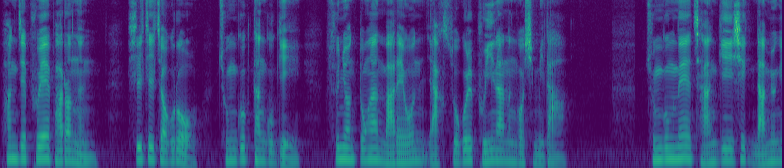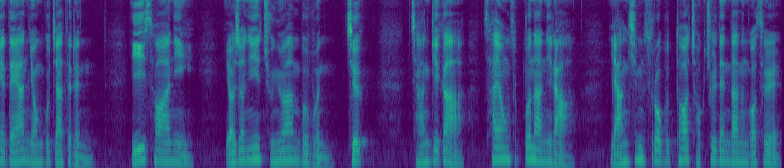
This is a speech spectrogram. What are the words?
황제프의 발언은 실질적으로 중국 당국이 수년 동안 말해온 약속을 부인하는 것입니다. 중국 내 장기이식 남용에 대한 연구자들은 이 서한이 여전히 중요한 부분, 즉, 장기가 사형수뿐 아니라 양심수로부터 적출된다는 것을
